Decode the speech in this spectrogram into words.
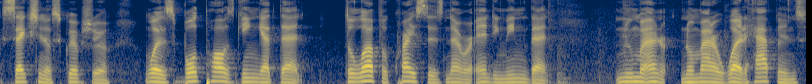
section of scripture was both Paul's getting at that the love of Christ is never ending, meaning that no matter no matter what happens,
